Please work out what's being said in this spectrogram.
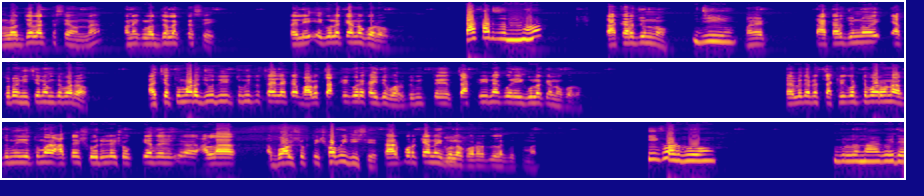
লজ্জা লাগতেছে এখন না? অনেক লজ্জা লাগতেছে। তাহলে এগুলা কেন করো? টাকার জন্য। টাকার জন্য? জি। মানে টাকার জন্য এতটা নিচে নামতে পারো? আচ্ছা তোমার যদি তুমি তো চাইলে একটা ভালো চাকরি করে খাইতে পারো। তুমি চাকরি না করে এইগুলা কেন করো? তাহলে তো একটা চাকরি করতে পারো না। তুমি তোমার হাতে শরীরে শক্তি আছে আল্লাহ বল শক্তি সবই দিছে। তারপর কেন এগুলো করা লাগবে তোমার? কি করব? এগুলো না করে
